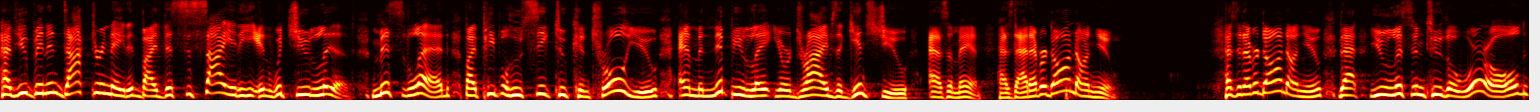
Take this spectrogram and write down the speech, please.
have you been indoctrinated by this society in which you live, misled by people who seek to control you and manipulate your drives against you as a man? Has that ever dawned on you? Has it ever dawned on you that you listen to the world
